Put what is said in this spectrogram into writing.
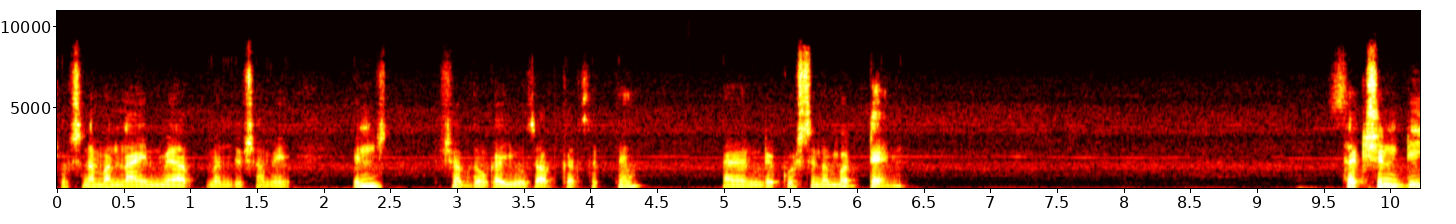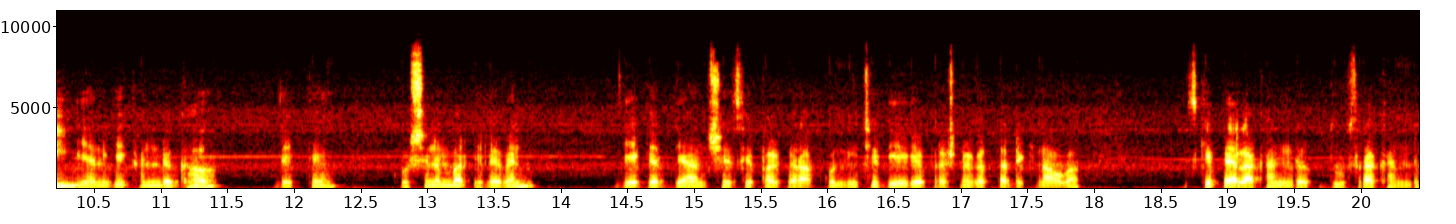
question number nine में आप मंजूषा में इन शब्दों का यूज़ आप कर सकते हैं। And question number ten section D यानी कि खंड घ देखते हैं। क्वेश्चन नंबर इलेवन दिए गए से पढ़कर आपको नीचे दिए गए प्रश्नों का उत्तर लिखना होगा। इसके पहला खंड, दूसरा खंड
